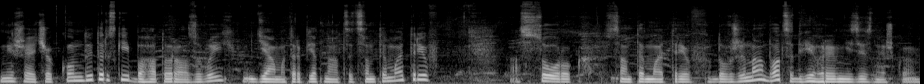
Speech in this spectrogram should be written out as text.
Мішечок кондитерський, багаторазовий, діаметр 15 см, 40 см довжина, 22 гривні зі знижкою.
